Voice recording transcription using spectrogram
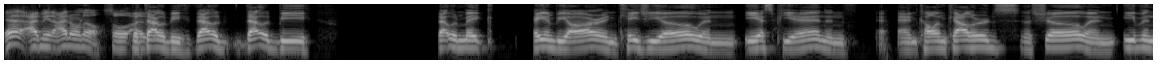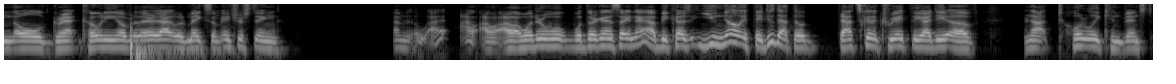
Yeah, I mean, I don't know. So, but I, that would be that would that would be that would make KNBR and KGO and ESPN and and Colin Cowherd's show and even old Grant Cohn over there that would make some interesting I'm, I, I, I wonder what they're going to say now because you know if they do that though, that's going to create the idea of not totally convinced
